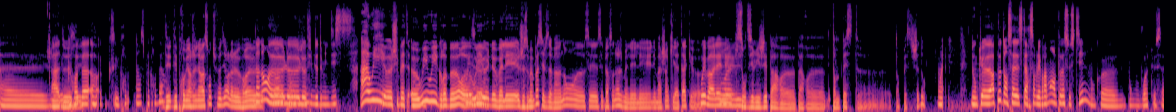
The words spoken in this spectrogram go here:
Euh, Ah, de- Grubber- oh, c'est Grub- Non, c'est pas Grubber. Des, des premières générations, tu veux dire là, le vrai Non, non, Non, le le, premier le film. de 2010. Ah oui, euh, je suis bête. Euh, oui, oui, Grubber. euh, Oui, oui, le- bah, les- je sais même pas si elles avaient un nom, euh, ces, ces personnages, mais les, les, les machins qui attaquent, euh, Oui, bah, les, Ouais. qui sont dirigés par, euh, par euh, Tempest, euh, Tempest Shadow. Donc, euh, un peu dans ça, ça ressemblait vraiment un peu à ce style. Donc, euh, bon, on voit que ça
